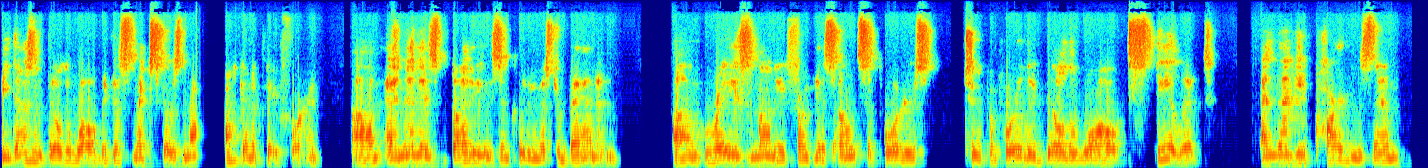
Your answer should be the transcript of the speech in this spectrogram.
he doesn't build a wall because Mexico is not not going to pay for it. Um, and then his buddies, including Mr. Bannon, um, raise money from his own supporters to purportedly build a wall, steal it, and then he pardons them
